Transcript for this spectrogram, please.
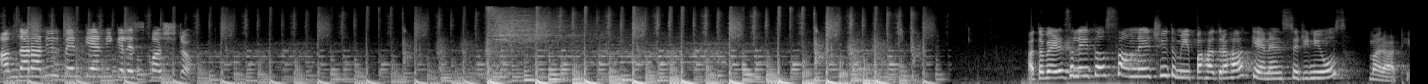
आमदार अनिल बेनके यांनी केले स्पष्ट. आता वेळ झाली इथं सामन्याची. तुम्ही पाहत रहा एन सिटी न्यूज मराठी.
